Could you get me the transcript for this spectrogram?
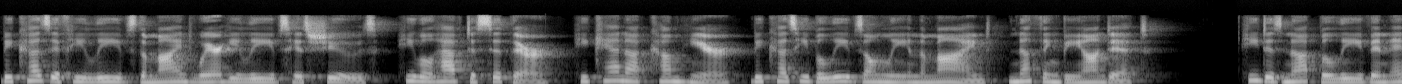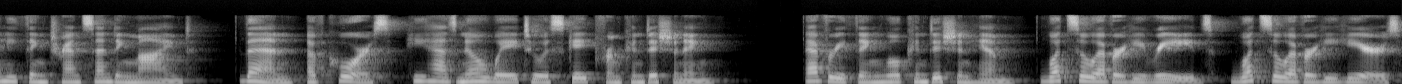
Because if he leaves the mind where he leaves his shoes, he will have to sit there, he cannot come here, because he believes only in the mind, nothing beyond it. He does not believe in anything transcending mind. Then, of course, he has no way to escape from conditioning. Everything will condition him. Whatsoever he reads, whatsoever he hears,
